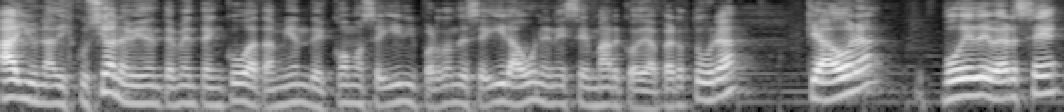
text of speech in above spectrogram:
Hay una discusión evidentemente en Cuba también de cómo seguir y por dónde seguir aún en ese marco de apertura, que ahora puede verse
